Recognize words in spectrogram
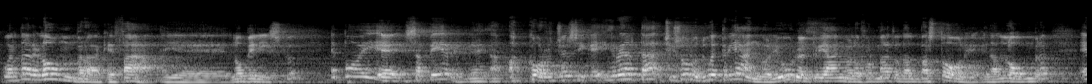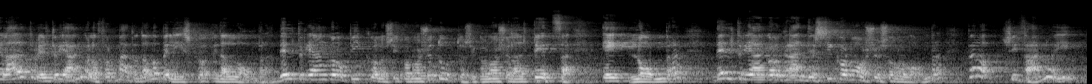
guardare l'ombra che fa eh, l'obelisco e poi eh, sapere, eh, accorgersi che in realtà ci sono due triangoli, uno è il triangolo formato dal bastone e dall'ombra e l'altro è il triangolo formato dall'obelisco e dall'ombra. Del triangolo piccolo si conosce tutto, si conosce l'altezza e l'ombra, del triangolo grande si conosce solo l'ombra, però si fanno i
